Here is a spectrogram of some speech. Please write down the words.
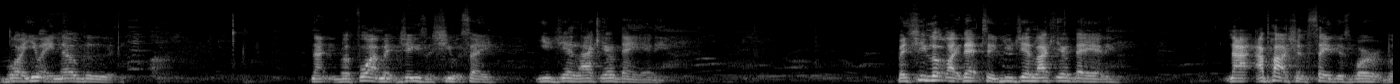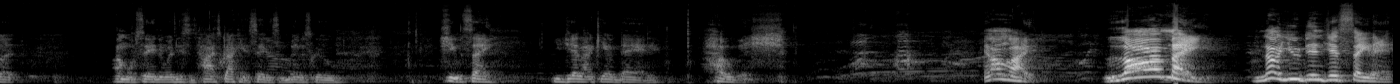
Boy, you ain't no good. Now, before I met Jesus, she would say, You just like your daddy. But she looked like that too. You just like your daddy. Now, I probably shouldn't say this word, but I'm going to say it anyway. This is high school. I can't say this in middle school. She would say, You just like your daddy. Hoish. And I'm like, Lord May. No, you didn't just say that.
